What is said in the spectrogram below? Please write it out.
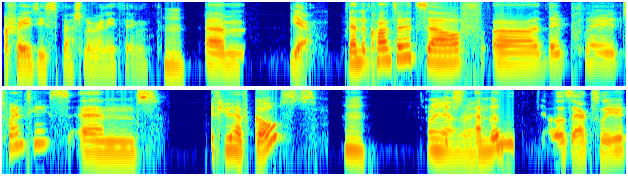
crazy special or anything. Hmm. Um, yeah. Then the concert itself, uh, they play twenties and if you have ghosts, oh yeah, right. I'm a little jealous actually.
